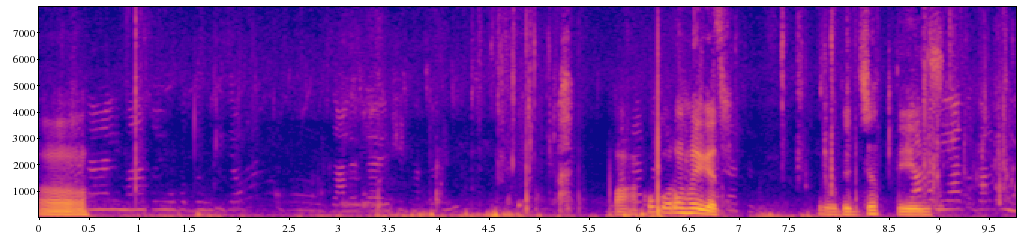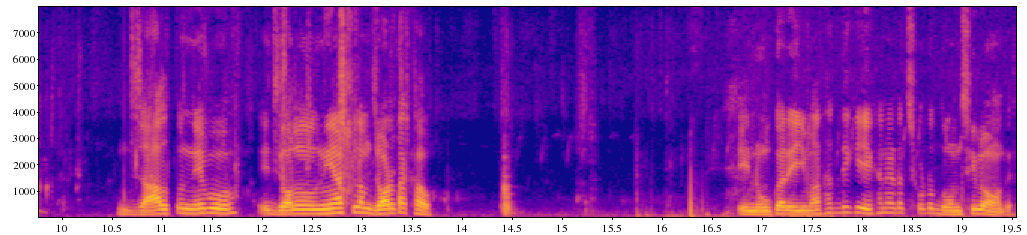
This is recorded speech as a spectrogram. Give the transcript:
ও পাঁকও গরম হয়ে গেছে। রোদের যা তেজ জাল তো নেব। এই জল নিয়ে আসলাম জলটা খাও। এই নৌকার এই মাথার দিকে এখানে একটা ছোট দোন ছিল আমাদের।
